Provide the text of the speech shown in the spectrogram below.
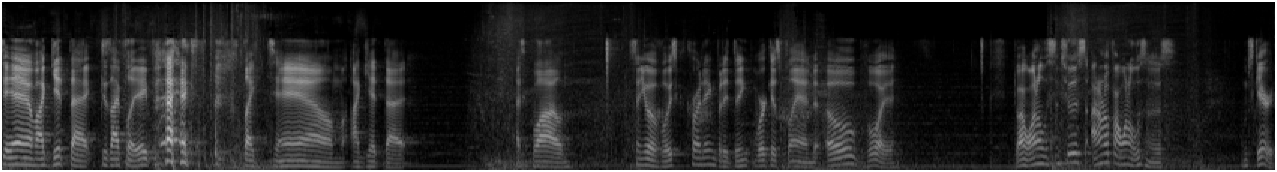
damn, I get that because I play Apex. like, damn, I get that. That's wild. Sent you a voice recording, but it didn't work as planned. Oh boy. Do I want to listen to this? I don't know if I want to listen to this. I'm scared.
